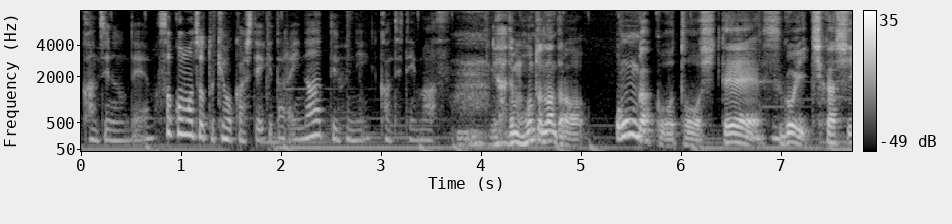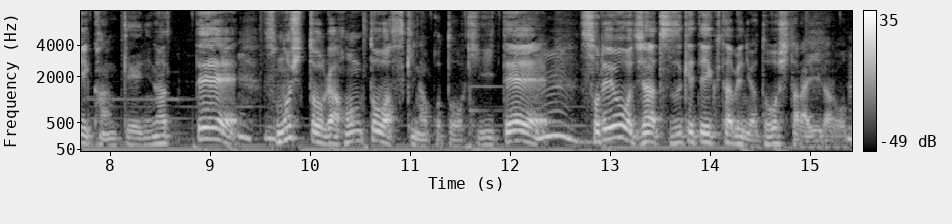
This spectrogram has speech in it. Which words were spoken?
感じるのでそこもちょっと強化していけたらいいなっていうふうに感じています。うん、いやでも本当なんだろう。音楽を通してすごい近しい関係になって、うんうん、その人が本当は好きなことを聞いて、うん、それをじゃあ続けていくためにはどうしたらいいだろうって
